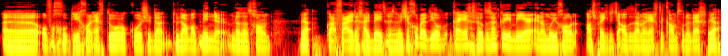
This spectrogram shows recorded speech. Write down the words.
eh, of een groep die gewoon echt door wil koersen, dan doe dan wat minder. Omdat het gewoon Ja. qua veiligheid beter is. En als je een groep hebt die op elkaar ingespeeld is, dan kun je meer. En dan moet je gewoon afspreken dat je altijd aan de rechterkant van de weg Ja.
